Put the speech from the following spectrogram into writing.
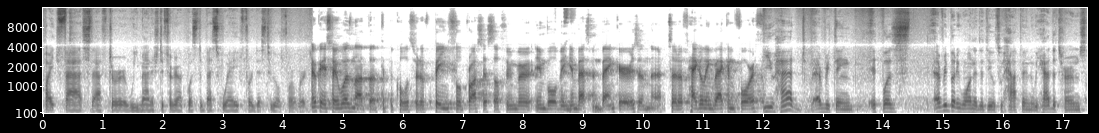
quite fast after we managed to figure out what's the best way for this to go forward. Okay, so it was not the typical sort of painful process of involving investment bankers and uh, sort of haggling back and forth. You had everything. It was everybody wanted the deal to happen. We had the terms,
